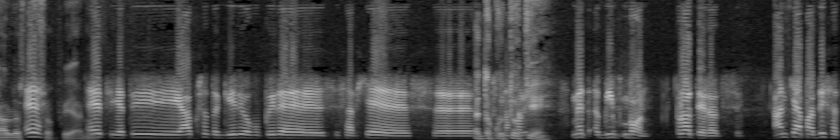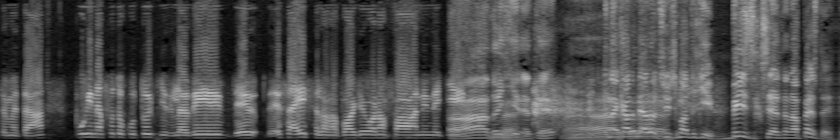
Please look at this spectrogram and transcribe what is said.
Καλώς τη Ε, Σοφία. Ναι. Έτσι, γιατί άκουσα τον κύριο που πήρε στις αρχές... ε, Με το κουτούκι. Με, τα- λοιπόν, πρώτη ερώτηση. Αν και απαντήσατε μετά, που είναι αυτό το κουτούκι, δηλαδή ε, ε, θα ήθελα να πάω και εγώ να φάω αν είναι εκεί. Α, δεν Ναι. γίνεται. Α, να κάνουμε μια τώρα- ερώτηση σημαντική. Μπιζ ξέρετε να παίζετε.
